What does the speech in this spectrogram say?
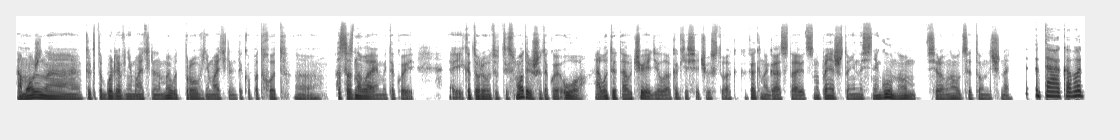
а можно как-то более внимательно. Мы вот про внимательный такой подход, э, осознаваемый такой и который вот ты смотришь и такой, о, а вот это, а вот что я делаю, а как я себя чувствую, а как, как нога отставится. Ну, понятно, что не на снегу, но все равно вот с этого начинать. Так, а вот,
